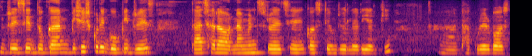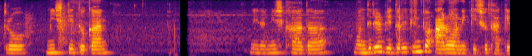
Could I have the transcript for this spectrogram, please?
ড্রেসের দোকান, বিশেষ করে গোপী ড্রেস, তাছাড়া অর্নামেন্টস রয়েছে, কস্টিউম, জুয়েলারি আর কি। ঠাকুরের বস্ত্র, মিষ্টি দোকান, নিরামিষ খাওয়া দাওয়া, মন্দিরের ভিতরে কিন্তু আরও অনেক কিছু থাকে।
